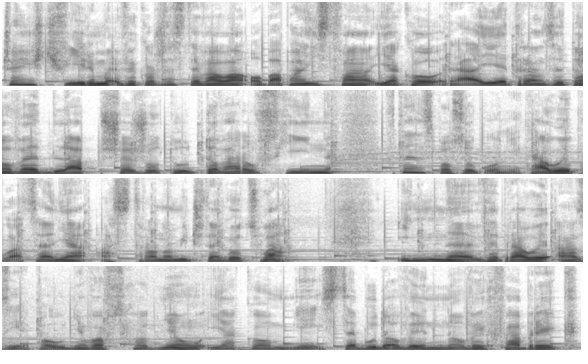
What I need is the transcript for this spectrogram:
Część firm wykorzystywała oba państwa jako raje tranzytowe dla przerzutu towarów z Chin. W ten sposób unikały płacenia astronomicznego cła. Inne wybrały Azję Południowo-Wschodnią jako miejsce budowy nowych fabryk.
